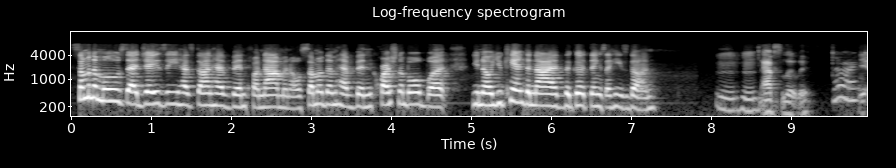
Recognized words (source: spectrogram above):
some of the moves that Jay Z has done have been phenomenal. Some of them have been questionable, but you know, you can't deny the good things that he's done. Mm-hmm. Absolutely. All right. Yeah.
